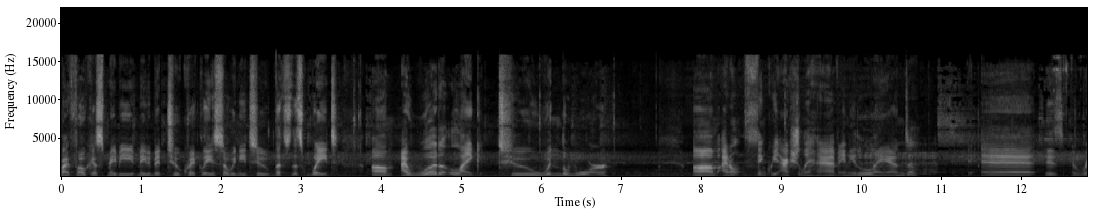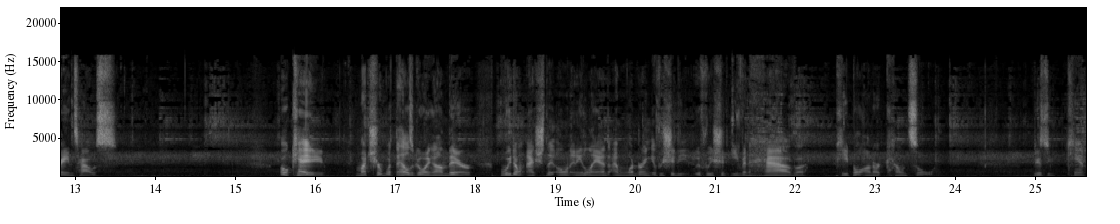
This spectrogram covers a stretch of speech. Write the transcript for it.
my focus, maybe maybe a bit too quickly. So we need to let's let's wait. Um, I would like to win the war. Um, I don't think we actually have any land. Uh, is Rain's house. Okay, I'm not sure what the hell's going on there. But we don't actually own any land. I'm wondering if we should if we should even have people on our council. Because you can't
